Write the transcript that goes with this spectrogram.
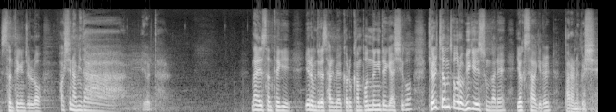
선택인 줄로 확신합니다. 이걸 다. 나의 선택이 여러분들의 삶의 거룩한 본능이 되게 하시고 결정적으로 위기의 순간에 역사하기를 바라는 것이에요.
